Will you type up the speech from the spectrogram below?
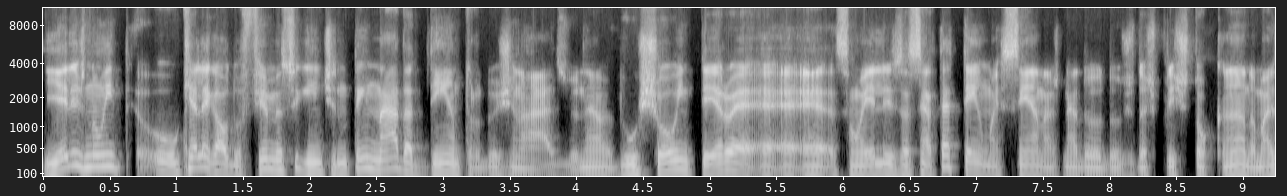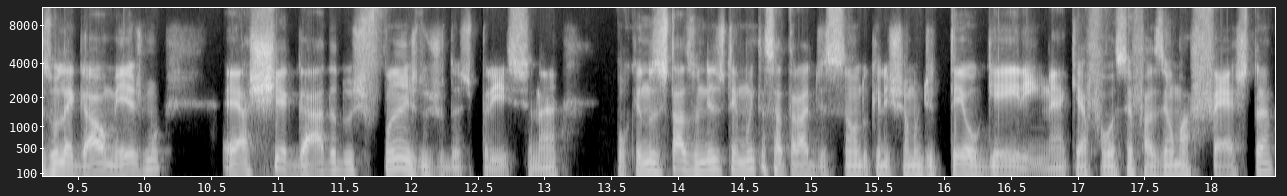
E eles não. O que é legal do filme é o seguinte: não tem nada dentro do ginásio, né? O show inteiro é, é, é são eles, assim, até tem umas cenas né, do, do Judas Priest tocando, mas o legal mesmo é a chegada dos fãs do Judas Priest, né? Porque nos Estados Unidos tem muito essa tradição do que eles chamam de tailgating, né? Que é você fazer uma festa.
